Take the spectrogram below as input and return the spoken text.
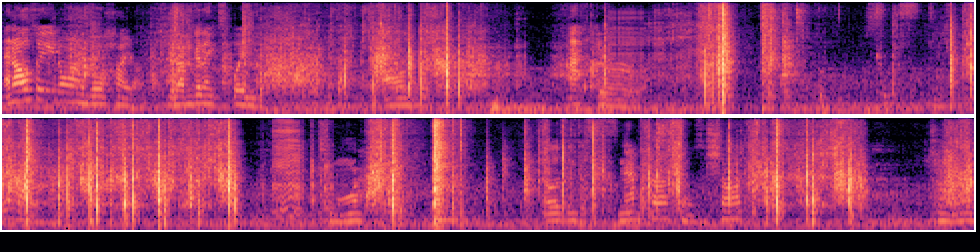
And also, you don't want to go high up. But I'm going to explain all of um, after 67. Two more. That was into snapshot. That was a shot. Two more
